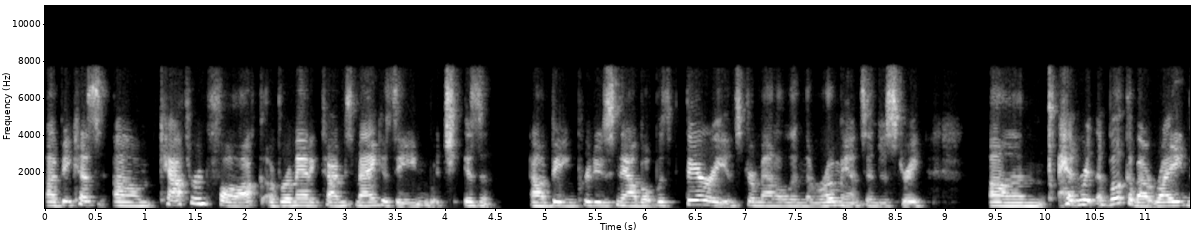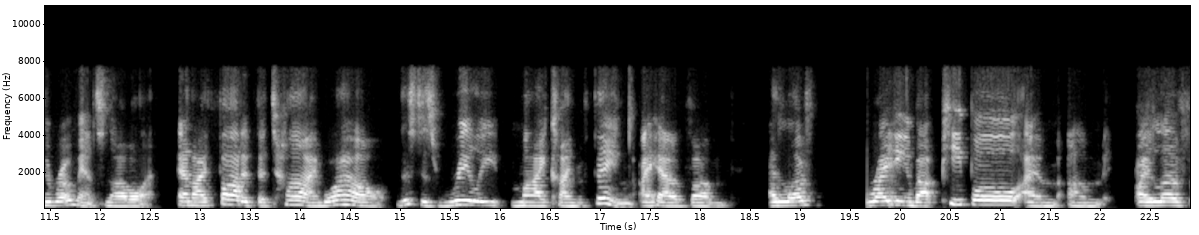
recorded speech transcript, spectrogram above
uh, because um, Kathryn Falk of Romantic Times Magazine, which isn't uh, being produced now, but was very instrumental in the romance industry, um, had written a book about writing the romance novel. And I thought at the time, wow, this is really my kind of thing. I have, um, I love writing about people. I'm, um, I love,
